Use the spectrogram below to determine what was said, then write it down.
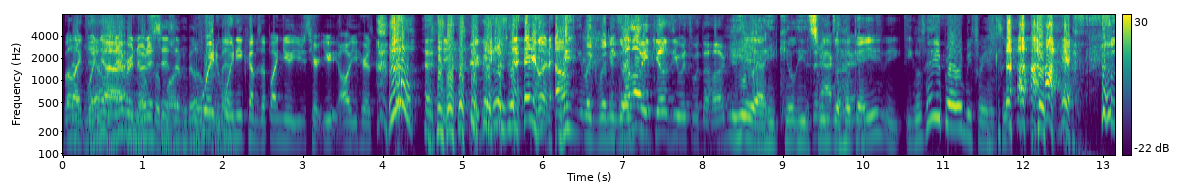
But like no when one uh, ever no notices him. mo- Bill. no when, when he comes up on you, you just hear you all you hear is Jake screaming. anyone else? like when he And goes, somehow he kills you with with the hook. yeah, he killed. He It's swings a hook at you. He, he goes, "Hey, brother!" Before he hits you. and, Hey,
